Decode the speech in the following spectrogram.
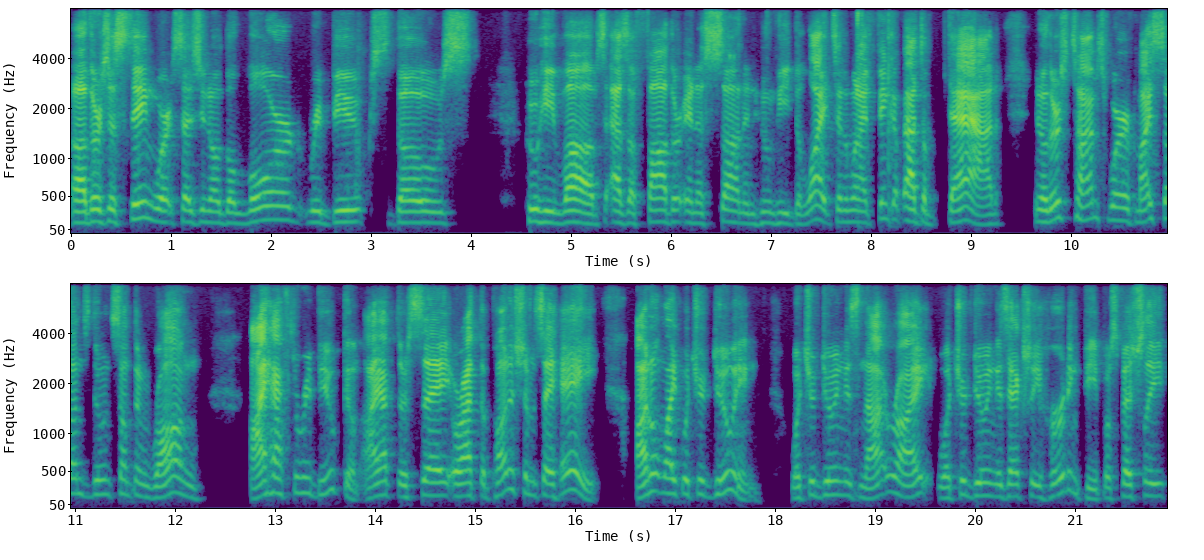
uh, there's this thing where it says, you know, the Lord rebukes those who he loves as a father and a son in whom he delights. And when I think of as a dad, you know, there's times where if my son's doing something wrong, I have to rebuke him. I have to say, or I have to punish him and say, hey, I don't like what you're doing. What you're doing is not right. What you're doing is actually hurting people, especially,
